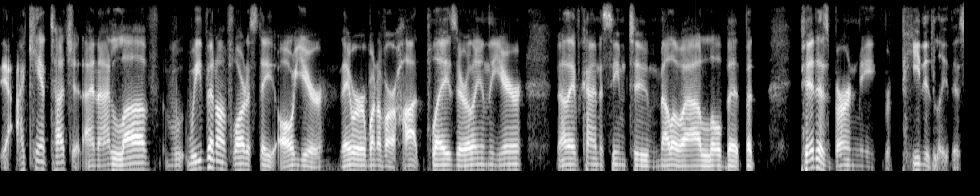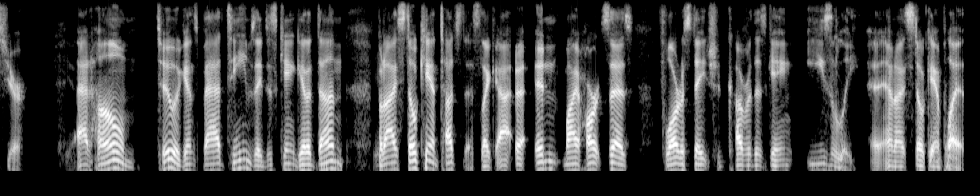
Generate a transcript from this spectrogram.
Yeah, I can't touch it. And I love, we've been on Florida State all year. They were one of our hot plays early in the year. Now they've kind of seemed to mellow out a little bit, but Pitt has burned me repeatedly this year. Yeah. At home, too, against bad teams. They just can't get it done. But I still can't touch this. Like, I, uh, in my heart says Florida State should cover this game easily, and I still can't play it.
